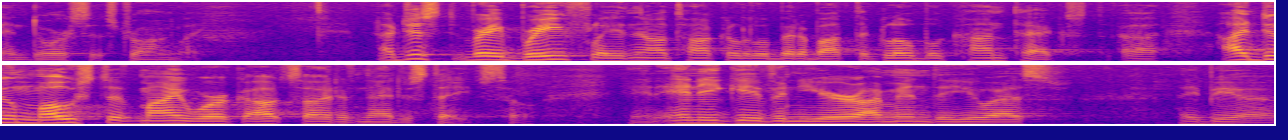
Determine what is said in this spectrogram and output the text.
endorse it strongly. Now, just very briefly, and then I'll talk a little bit about the global context. Uh, I do most of my work outside of the United States. So, in any given year, I'm in the U.S. maybe a,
